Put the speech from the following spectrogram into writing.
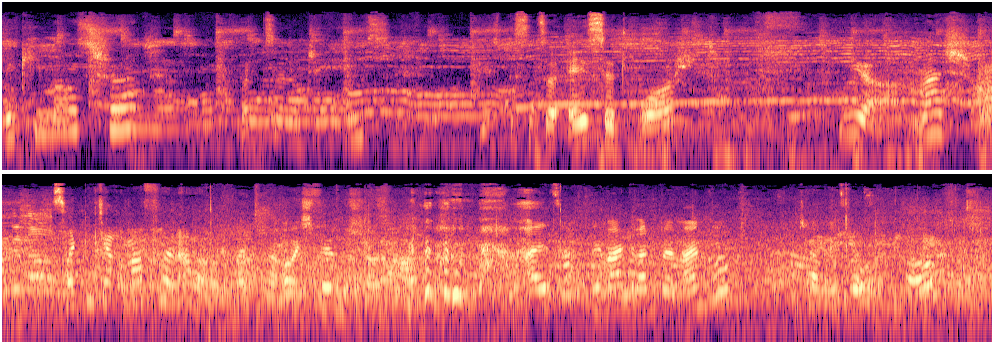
Mickey Mouse Shirt und so eine Jeans. Die ist ein bisschen so acid washed. Ja, mal schauen. Das regt mich auch immer voll auf. Warte mal, oh, ich filme schon. Also, wir waren gerade bei Mango. Ich habe mich was gekauft.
